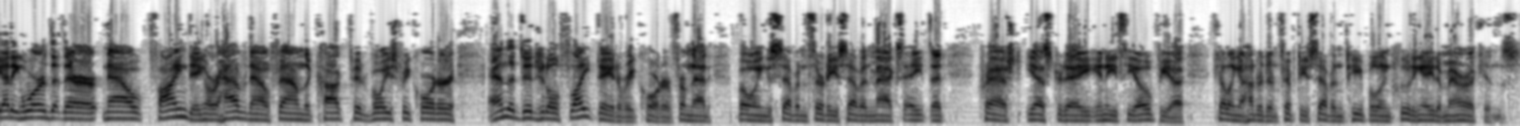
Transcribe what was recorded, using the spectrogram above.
getting word that they're now finding or have now found the cockpit voice recorder and the digital flight data recorder from that Boeing 737 MAX 8 that crashed yesterday in Ethiopia, killing 157 people, including eight Americans.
